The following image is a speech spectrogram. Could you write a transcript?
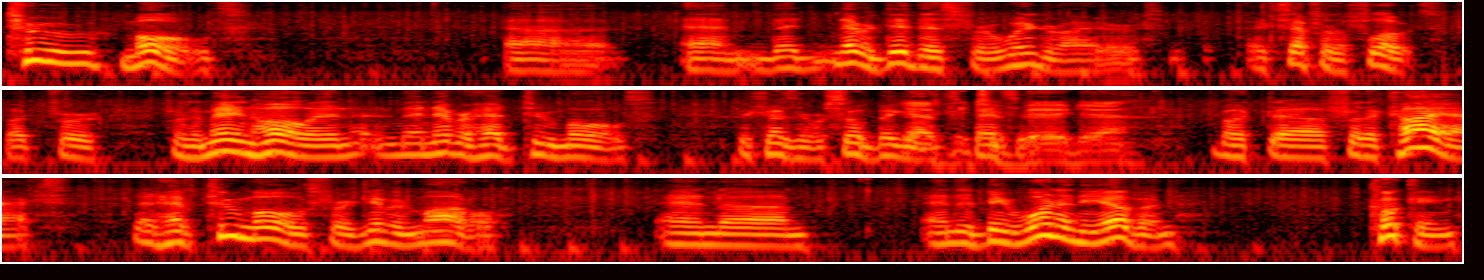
two molds, uh, and they never did this for Windriders, except for the floats, but for for the main hull, and they never had two molds because they were so big Yeah, and it'd too expensive. big. Yeah. But uh, for the kayaks, they'd have two molds for a given model, and um, and there'd be one in the oven, cooking,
